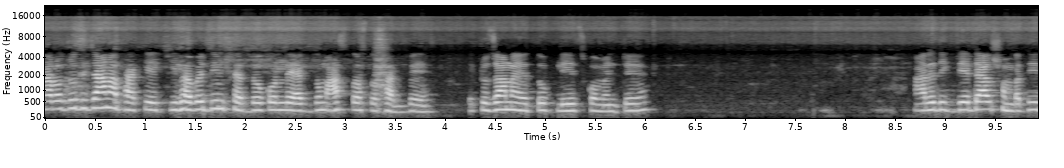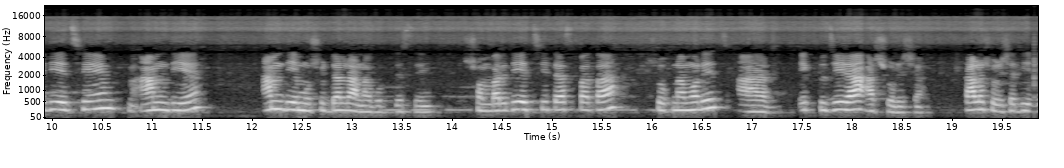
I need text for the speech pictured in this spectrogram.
কারও যদি জানা থাকে কীভাবে ডিম সেদ্ধ করলে একদম আস্তে আস্তে থাকবে, একটু জানাই তো প্লিজ কমেন্টে আর এদিক দিয়ে ডাল সম্বাদ দিয়ে দিয়েছি, আম দিয়ে আম দিয়ে মুসুর ডাল রান্না করতেছি। সোমবার দিয়েছি তেজপাতা, শুকনা মরিচ আর একটু জিরা আর সরিষা, কালো সরিষা দিয়ে।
